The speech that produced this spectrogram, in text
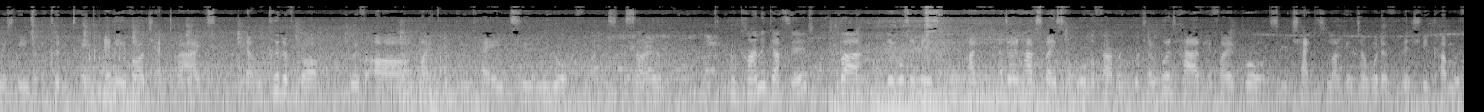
which means we couldn't take any of our checked bags that we could have got with our like UK to New York flights. So I'm kind of gutted, but it also means I, I, don't have space for all the fabric, which I would have if I had brought some checked luggage. I would have literally come with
